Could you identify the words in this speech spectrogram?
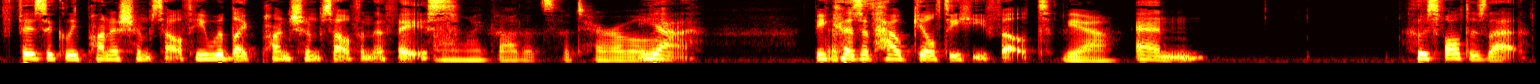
physically punish himself. He would like punch himself in the face. oh my god, that's so terrible. Yeah. Because of how guilty he felt. Yeah. And whose fault is that?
